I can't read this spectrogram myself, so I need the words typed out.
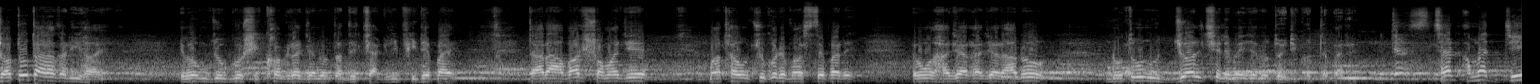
যত তাড়াতাড়ি হয় এবং যোগ্য শিক্ষকরা যেন তাদের চাকরি ফিরে পায়, তারা আবার সমাজে মাথা উঁচু করে বাঁচতে পারে এবং হাজার হাজার আরও নতুন উজ্জ্বল ছেলেমেয়ে যেন তৈরি করতে পারে। স্যার, আমরা যে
